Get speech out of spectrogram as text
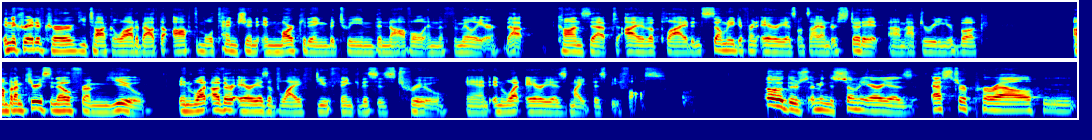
in the creative curve, you talk a lot about the optimal tension in marketing between the novel and the familiar. That concept I have applied in so many different areas once I understood it um, after reading your book. Um, but I'm curious to know from you in what other areas of life do you think this is true? And in what areas might this be false? Oh, there's, I mean, there's so many areas. Esther Perel, who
